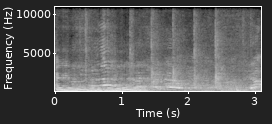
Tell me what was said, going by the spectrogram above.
En eh, de winnaar van de tweede ronde. Ja,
